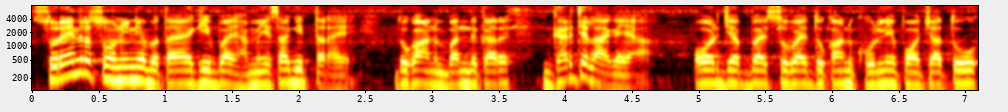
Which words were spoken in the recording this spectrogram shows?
सुरेंद्र सोनी ने बताया कि वह हमेशा की तरह दुकान बंद कर घर चला गया और जब वह सुबह दुकान खोलने पहुँचा तो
